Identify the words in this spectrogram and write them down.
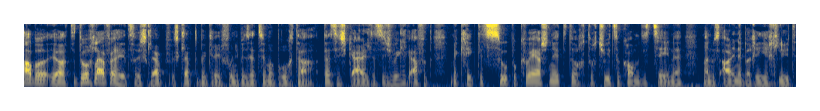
Aber ja, der Durchlauferhitzer ist, glaube ich, glaub, der Begriff, den ich bis jetzt immer gebraucht habe. Das ist geil. Das ist wirklich einfach, man kriegt einen super Querschnitt durch, durch die Schweizer Comedy-Szene. Man aus allen Bereichen Leute,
